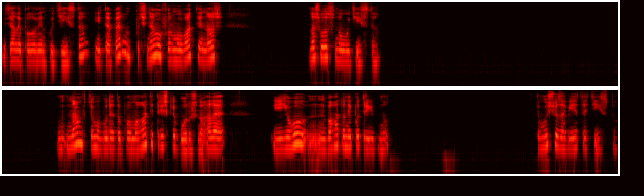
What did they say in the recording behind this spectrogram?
Взяли половинку тіста і тепер почнемо формувати наш, нашу основу тіста. Нам в цьому буде допомагати трішки борошно, але його багато не потрібно, тому що заб'ється тісто.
